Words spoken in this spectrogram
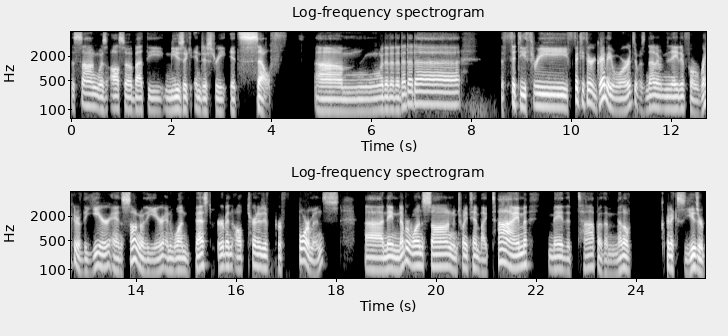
the song was also about the music industry itself. Um, the 53 53rd Grammy Awards. It was nominated for Record of the Year and Song of the Year and won Best Urban Alternative Performance. Uh, named number one song in 2010 by Time, made the top of the Metal Critics user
